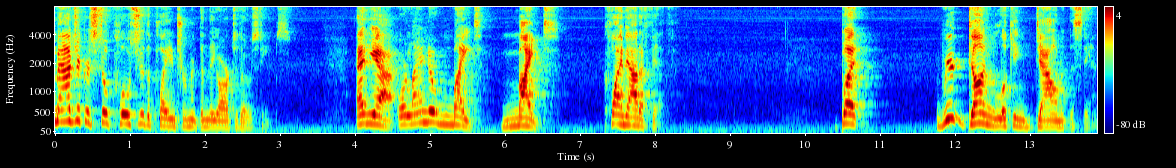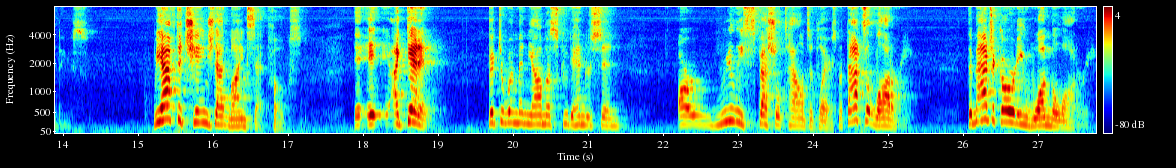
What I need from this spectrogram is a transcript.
Magic are still closer to the play in tournament than they are to those teams. And yeah, Orlando might, might climb out of fifth. But we're done looking down at the standings. We have to change that mindset, folks. It, it, I get it. Victor Wembanyama, Scoot Henderson, are really special, talented players, but that's a lottery. The Magic already won the lottery.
